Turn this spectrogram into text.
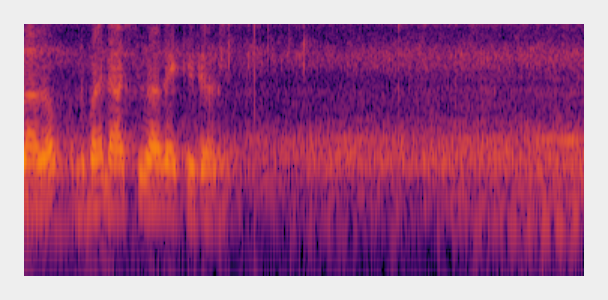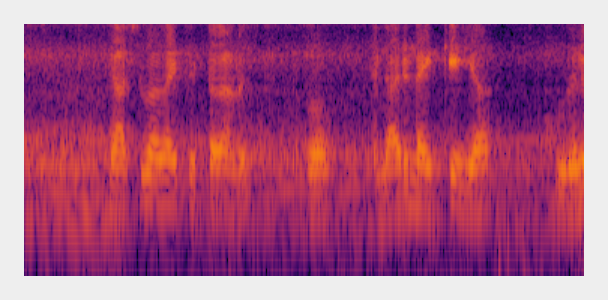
ഭാഗം ഒന്നുപോലെ ലാസ്റ്റ് ഭാഗമായിട്ട് ഇടുകയാണ്. ലാസ്റ്റ് ഭാഗമായിട്ട് ഇട്ടതാണ്. അപ്പോൾ എല്ലാവരും ലൈക്ക് ചെയ്യുക. കൂടുതൽ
